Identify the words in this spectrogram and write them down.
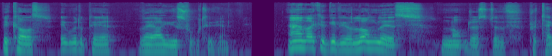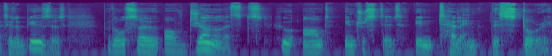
because it would appear they are useful to him. And I could give you a long list, not just of protected abusers, but also of journalists who aren't interested in telling this story.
